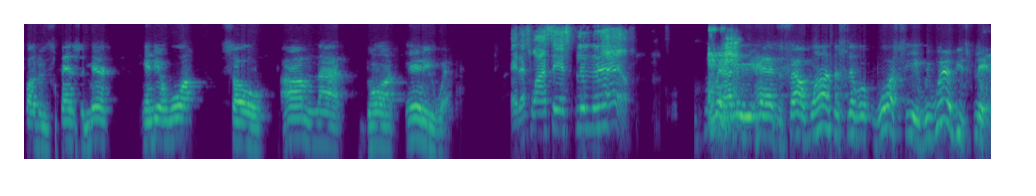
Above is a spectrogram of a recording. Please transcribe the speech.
fought in the Spanish American Indian War. So I'm not going anywhere. And that's why I said split it in half. Well, I mean, had the South won the Civil War, shit, we will be split.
